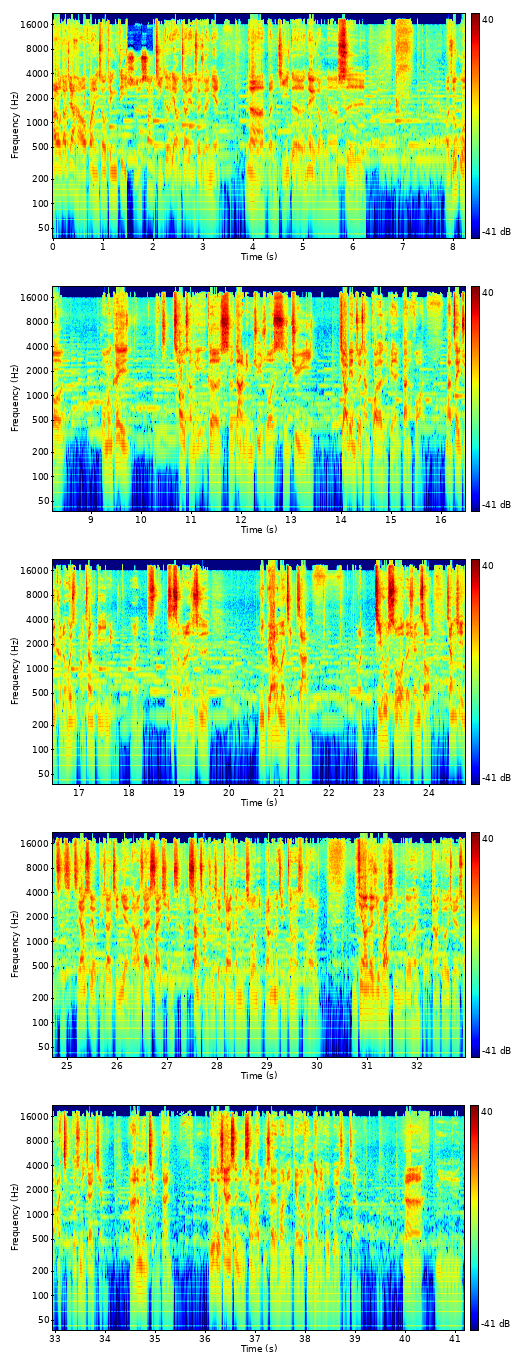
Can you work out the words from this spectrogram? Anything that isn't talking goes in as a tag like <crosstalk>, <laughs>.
Hello，大家好，欢迎收听第十三集的廖教练碎碎念。那本集的内容呢是，呃，如果我们可以凑成一个十大名句，说十句教练最常挂在嘴边的干话，那这一句可能会是榜上第一名。嗯，是什么呢？就是你不要那么紧张。我几乎所有的选手，相信只只要是有比赛经验，然后在赛前场上场之前，教练跟你说你不要那么紧张的时候，你听到这句话，心里面都会很火大，都会觉得说啊，讲都是你在讲啊，那么简单。如果现在是你上来比赛的话，你给我看看你会不会紧张啊？那嗯，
